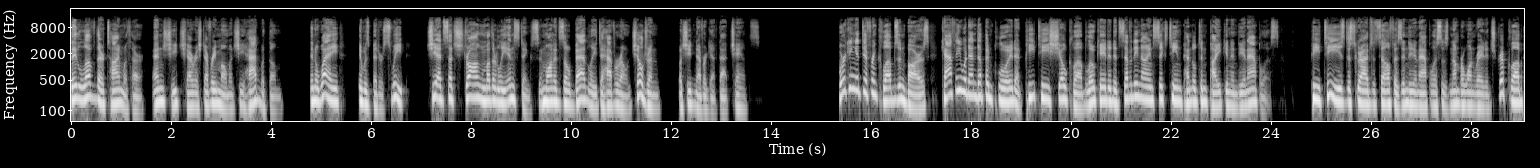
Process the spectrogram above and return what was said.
They loved their time with her, and she cherished every moment she had with them. In a way, it was bittersweet she had such strong motherly instincts and wanted so badly to have her own children, but she'd never get that chance. Working at different clubs and bars, Kathy would end up employed at PT Show Club located at 7916 Pendleton Pike in Indianapolis. PT's describes itself as Indianapolis's number one rated strip club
